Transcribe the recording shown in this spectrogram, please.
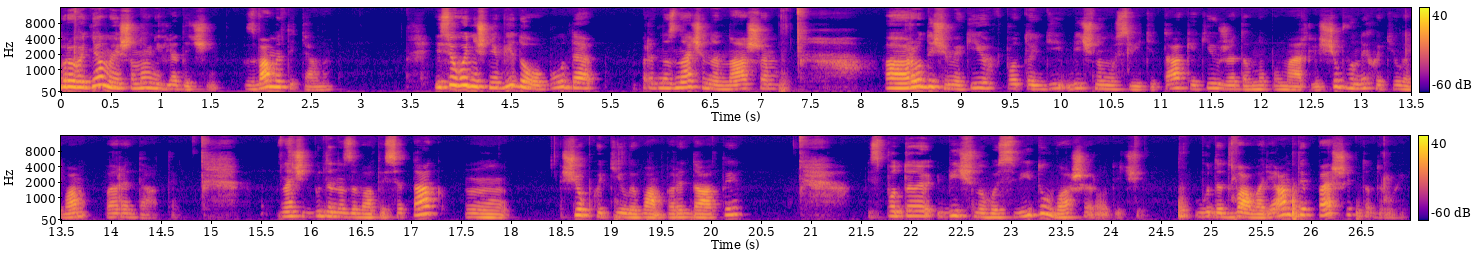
Доброго дня, мої шановні глядачі! З вами Тетяна. І сьогоднішнє відео буде предназначене нашим родичам, які в потойбічному світі, так, які вже давно померли, що б вони хотіли вам передати. Значить, буде називатися так, що б хотіли вам передати з потойбічного світу ваші родичі. Буде два варіанти: перший та другий.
